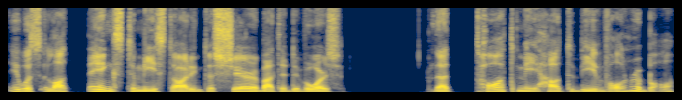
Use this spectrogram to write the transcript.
it was a lot thanks to me starting to share about the divorce that taught me how to be vulnerable.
